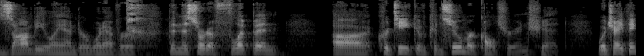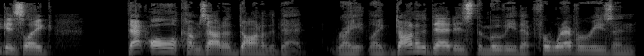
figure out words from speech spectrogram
Zombieland or whatever than the sort of flippant uh, critique of consumer culture and shit, which I think is like that all comes out of Dawn of the Dead, right? Like Dawn of the Dead is the movie that for whatever reason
